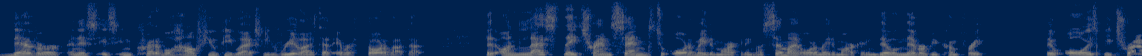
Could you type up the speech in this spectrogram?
never. And it's it's incredible how few people actually realize that ever thought about that. That unless they transcend to automated marketing or semi-automated marketing, they will never become free. They will always be trapped.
